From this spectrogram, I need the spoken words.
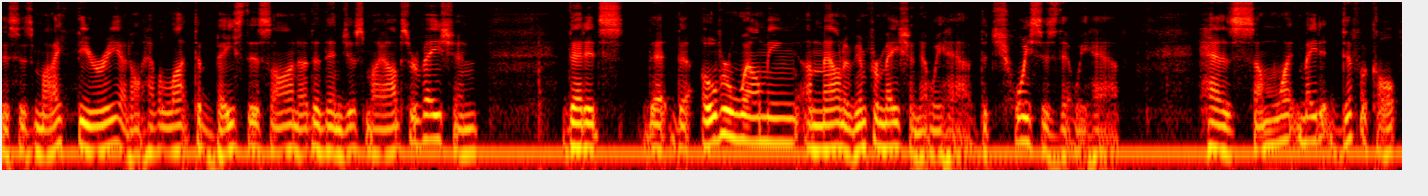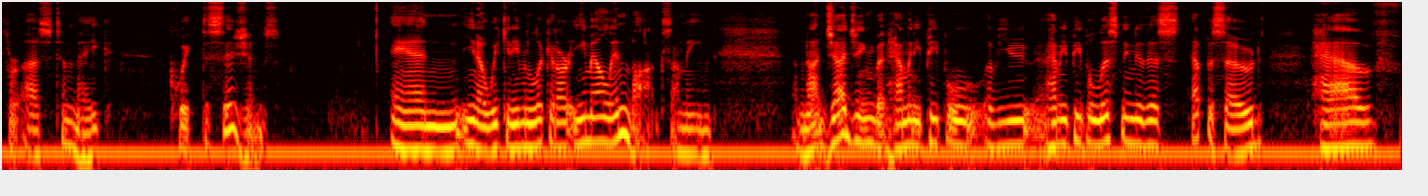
this is my theory i don't have a lot to base this on other than just my observation that it's that the overwhelming amount of information that we have, the choices that we have, has somewhat made it difficult for us to make quick decisions. And, you know, we can even look at our email inbox. I mean, I'm not judging, but how many people of you, how many people listening to this episode have,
